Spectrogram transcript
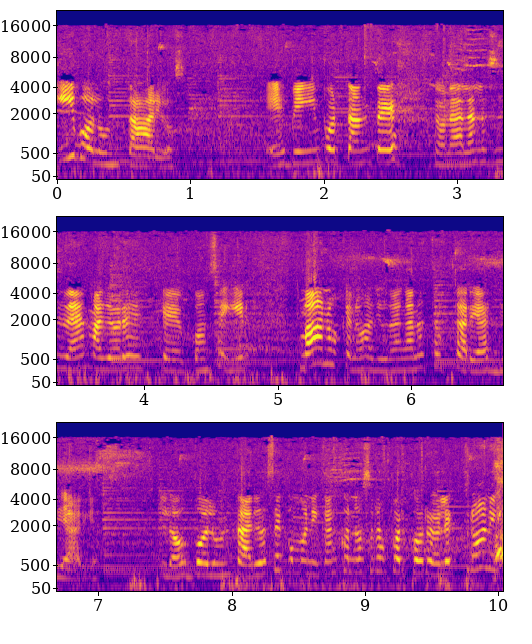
y voluntarios. Es bien importante, una de las necesidades mayores es que conseguir manos que nos ayuden a nuestras tareas diarias. Los voluntarios se comunican con nosotros por correo electrónico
